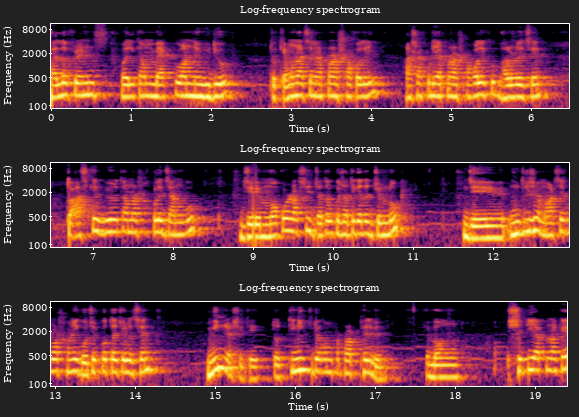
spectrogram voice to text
Hello friends welcome back to our new video তো কেমন আছেন আপনারা সকলেই? আশা করি আপনারা সকলেই খুব ভালো রয়েছেন। তো আজকের ভিডিওতে আমরা সকলে জানব যে মকর রাশির জাতক জাতিকাদের জন্য যে উনত্রিশে মার্চের পর শনি গোচর করতে চলেছেন মীন রাশিতে, তো তিনি কীরকম প্রভাব ফেলবেন? এবং সেটি আপনাকে,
